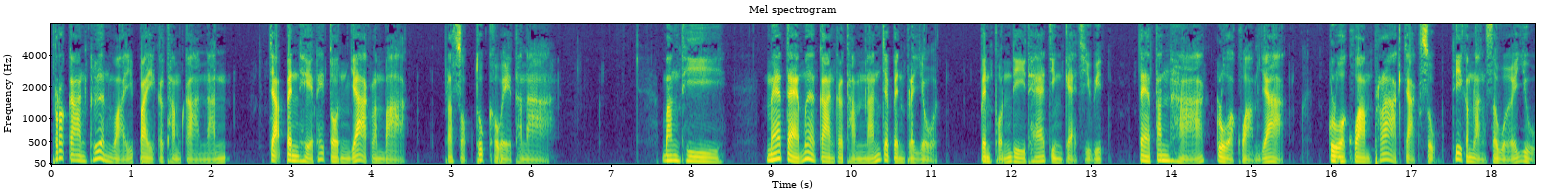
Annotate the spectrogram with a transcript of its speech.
เพราะการเคลื่อนไหวไปกระทำการนั้น จะเป็นเหตุให้ตนยากลำบาก ประสบทุกขเวทนา บางที แม้แต่เมื่อการกระทำนั้นจะเป็นประโยชน์ เป็นผลดีแท้จริงแก่ชีวิต แต่ตัณหากลัวความยาก กลัวความพรากจากสุขที่กำลังเสวยอยู่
